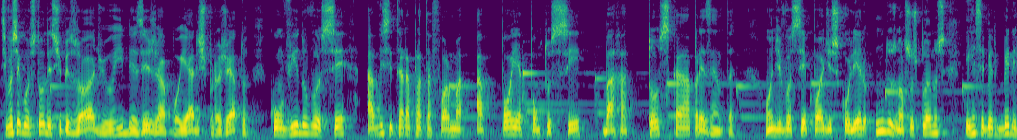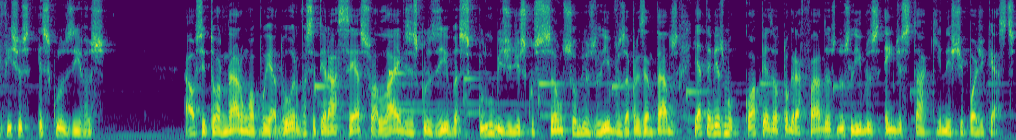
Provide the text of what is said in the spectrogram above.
Se você gostou deste episódio e deseja apoiar este projeto, convido você a visitar a plataforma apoia.se barra Tosca Apresenta, onde você pode escolher um dos nossos planos e receber benefícios exclusivos. Ao se tornar um apoiador, você terá acesso a lives exclusivas, clubes de discussão sobre os livros apresentados e até mesmo cópias autografadas dos livros em destaque neste podcast.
